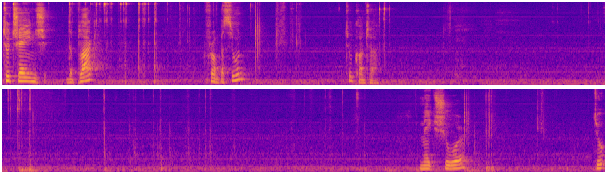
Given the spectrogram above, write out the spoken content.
to change the plug from bassoon to contra. Make sure to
